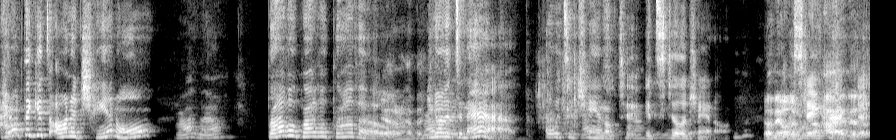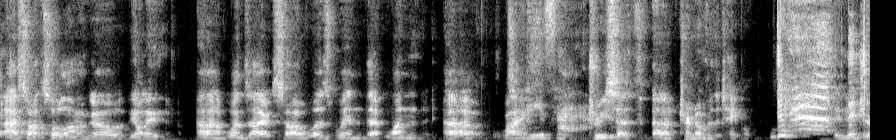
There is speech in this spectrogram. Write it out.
I don't think it's on a channel. Bravo. Bravo, bravo, bravo. Yeah, I don't have that. no, channel. it's an app. Oh, it's a That is a channel too. It's still a channel. No, the only one Stand that I, corrected. that I saw it so long ago. The only uh, ones I saw was when that one uh, wife Teresa. Teresa uh, turned over the table in New the Jersey.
